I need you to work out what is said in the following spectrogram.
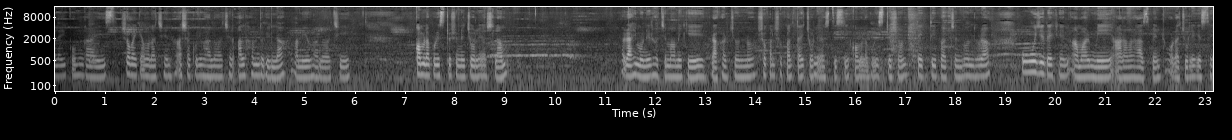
আলাইকুম গাইস সবাই কেমন আছেন? আশা করি ভালো আছেন। আলহামদুলিল্লাহ, আমিও ভালো আছি। কমলাপুর স্টেশনে চলে আসলাম। রাহিমনির হচ্ছে মামিকে রাখার জন্য। সকাল সকাল তাই চলে আসতেছি কমলাপুর স্টেশন। দেখতেই পাচ্ছেন বন্ধুরা, ওই যে দেখেন আমার মেয়ে আর আমার হাজব্যান্ড ওরা চলে গেছে।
